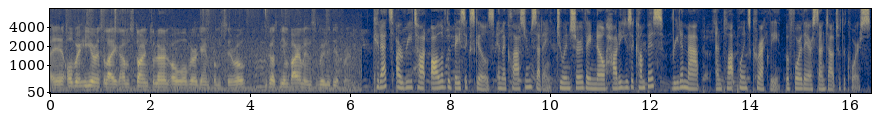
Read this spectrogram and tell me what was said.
And over here it's like I'm starting to learn all over again from zero because the environment is really different. Cadets are retaught all of the basic skills in a classroom setting to ensure they know how to use a compass, read a map, and plot points correctly before they are sent out to the course.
